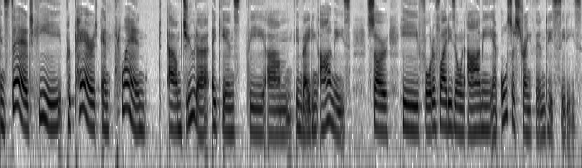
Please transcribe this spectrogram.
Instead, he prepared and planned um, Judah against the um, invading armies. So he fortified his own army and also strengthened his cities.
